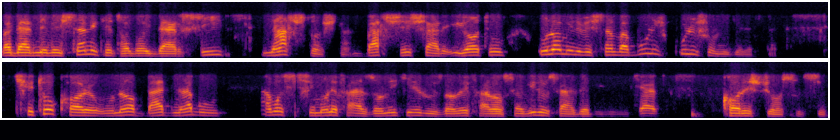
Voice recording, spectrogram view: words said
و در نوشتن کتاب های درسی نقش داشتن بخش شرعیات رو اونا می نوشتن و پولش رو می گرفتن. چطور کار اونا بد نبود؟ اما سیمون فرزامی که روزنامه فرانسوی رو سردبیری می‌کرد کارش جاسوسی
